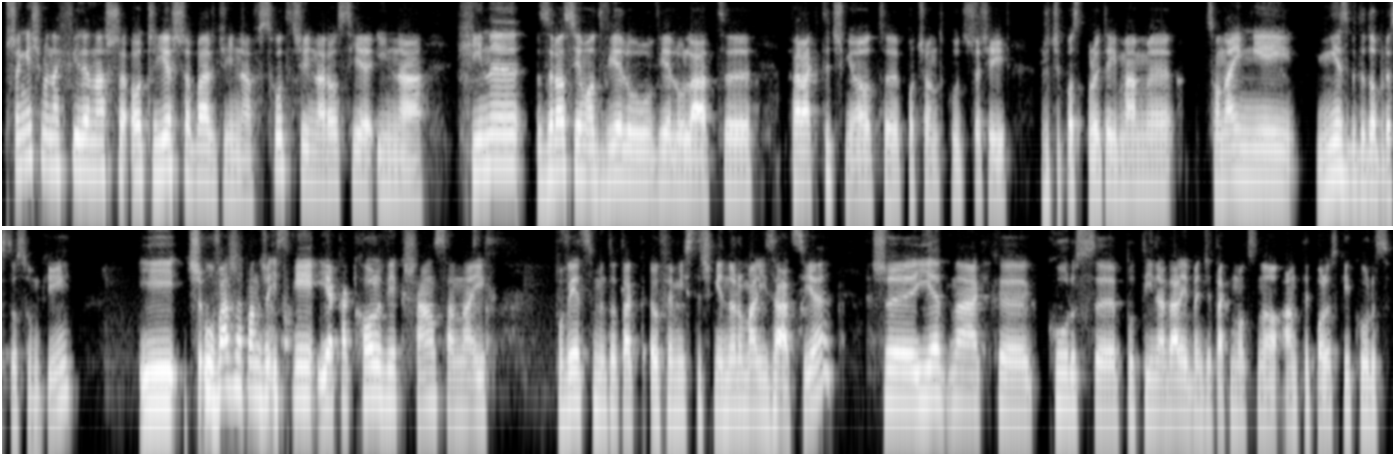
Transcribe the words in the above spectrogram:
Przenieśmy na chwilę nasze oczy jeszcze bardziej na wschód, czyli na Rosję i na Chiny. Z Rosją od wielu, wielu lat, y, praktycznie od początku III Rzeczypospolitej, mamy co najmniej niezbyt dobre stosunki. I czy uważa Pan, że istnieje jakakolwiek szansa na ich, powiedzmy to tak eufemistycznie, normalizację? Czy jednak e, kurs e, Putina dalej będzie tak mocno antypolski, kurs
